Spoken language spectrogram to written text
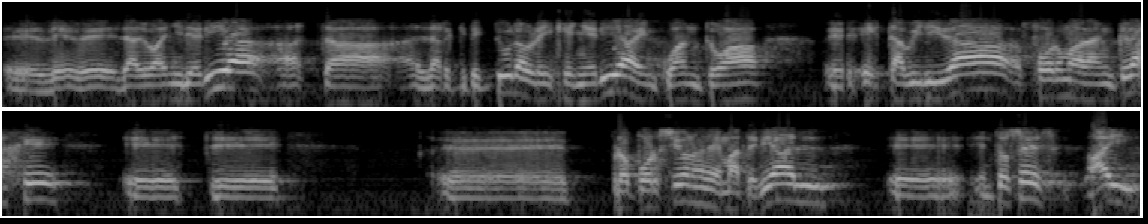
Eh, desde la albañilería hasta la arquitectura o la ingeniería en cuanto a eh, estabilidad, forma de anclaje, este, proporciones de material, eh, entonces, hay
